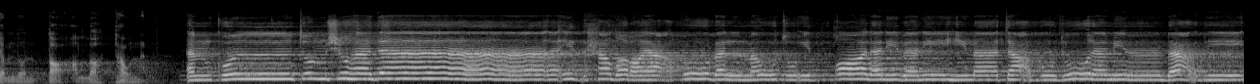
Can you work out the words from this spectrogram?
จำนนต่ออัลลอฮ์เท่านั้น أم كنتم شهداء إذ حضر يعقوب الموت إذ قال لبنيه ما تعبدون من بعدي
